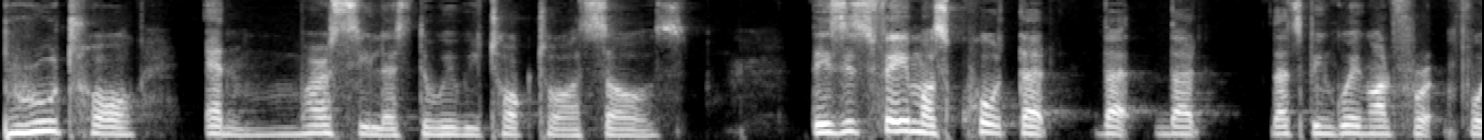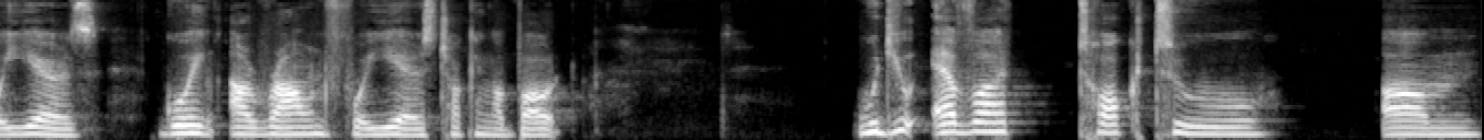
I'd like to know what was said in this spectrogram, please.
brutal and merciless the way we talk to ourselves. There's this famous quote that that that that's been going on for, for years, going around for years, talking about would you ever talk to um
